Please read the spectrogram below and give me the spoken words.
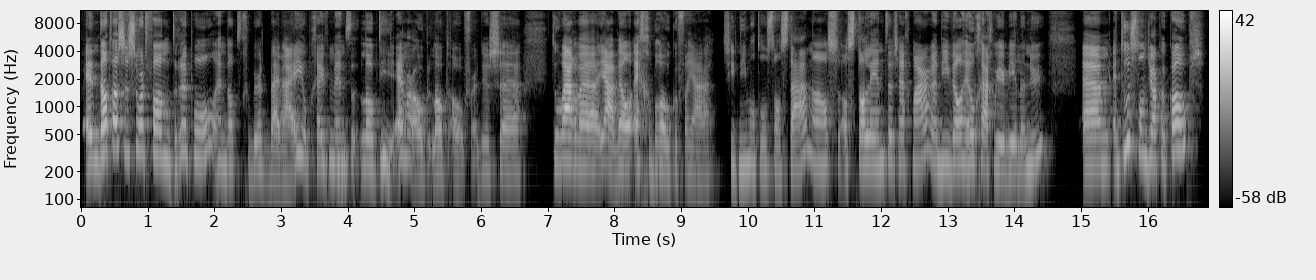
En dat was een soort van druppel. En dat gebeurt bij mij. Op een gegeven moment loopt die emmer loopt over. Dus toen waren we ja, wel echt gebroken van... ja, ziet niemand ons dan staan als, als talenten, zeg maar. En die wel heel graag weer willen nu. Ehm, en toen stond Jacco Koops...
